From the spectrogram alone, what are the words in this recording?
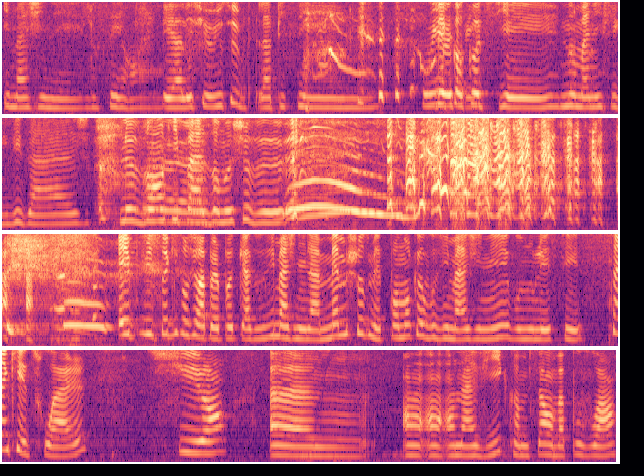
imaginez l'océan. Et allez sur YouTube. La piscine, les cocotiers, nos magnifiques visages, le vent qui passe dans nos cheveux. Et puis ceux qui sont sur Apple Podcast, vous imaginez la même chose, mais pendant que vous imaginez, vous nous laissez 5 étoiles sur euh, en, en, avis. Comme ça, on va pouvoir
